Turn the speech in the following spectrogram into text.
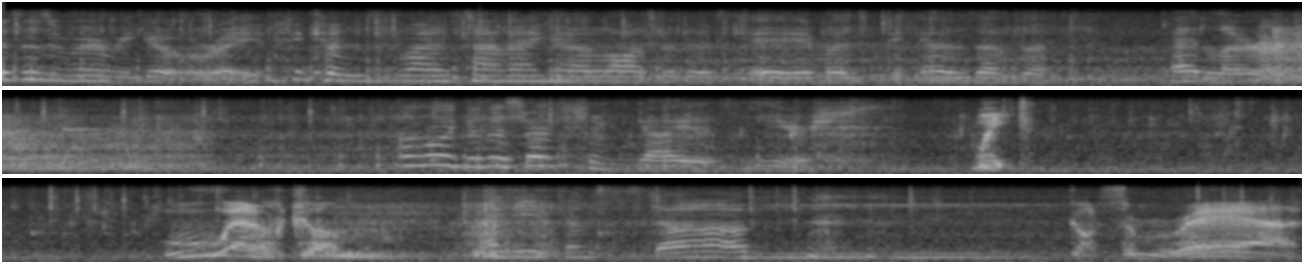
This is where we go, right? Because last time I got lost with this cave was because of the peddler. Oh look, the destruction guy is here. Wait. Welcome. I need some stuff. Got some rare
